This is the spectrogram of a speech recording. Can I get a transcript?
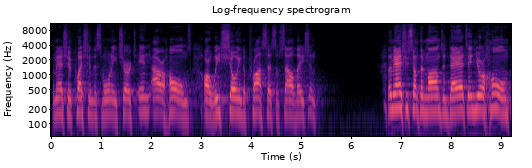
Let me ask you a question this morning, church. In our homes, are we showing the process of salvation? Let me ask you something, moms and dads. In your home,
